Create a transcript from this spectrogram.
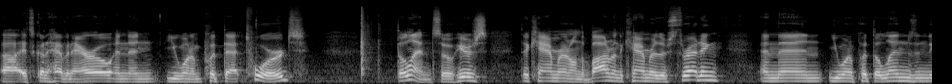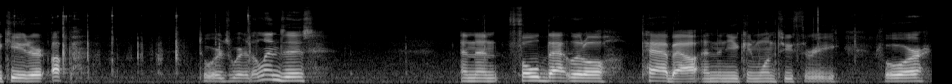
Uh, it's going to have an arrow, and then you want to put that towards the lens. So here's the camera, and on the bottom of the camera there's threading, and then you want to put the lens indicator up towards where the lens is, and then fold that little tab out, and then you can one, two, three, four,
